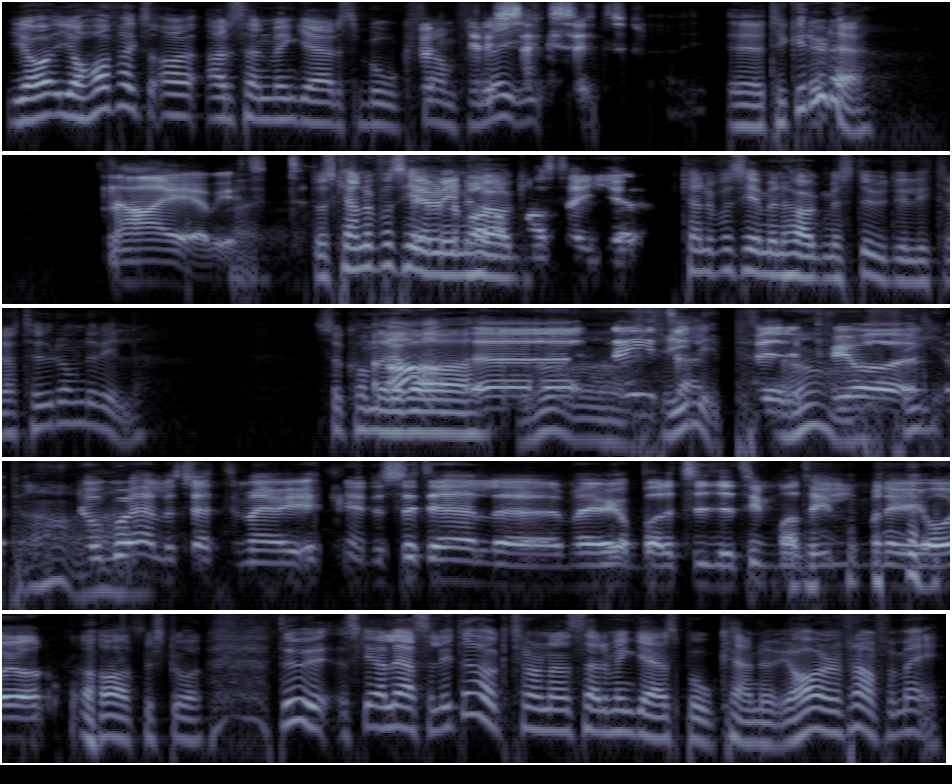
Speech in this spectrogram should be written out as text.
jag, jag har faktiskt Ar- Arsène Wengers bok framför är det mig. sexigt? Eh, tycker du det? Nej, jag vet Nej. inte. Då kan du få se är min hög, kan du få se min hög med studielitteratur om du vill. Så kommer det Ja, vara... eh, nej tack, Filip. Filip, Ah, för jag- Filip. ah, Jag går hellre och sätter mig, då sätter jag hellre mig och jobbar tio timmar till med det jag gör. Ja, jag förstår. Du, ska jag läsa lite högt från Arsène Wengers bok här nu? Jag har den framför mig.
